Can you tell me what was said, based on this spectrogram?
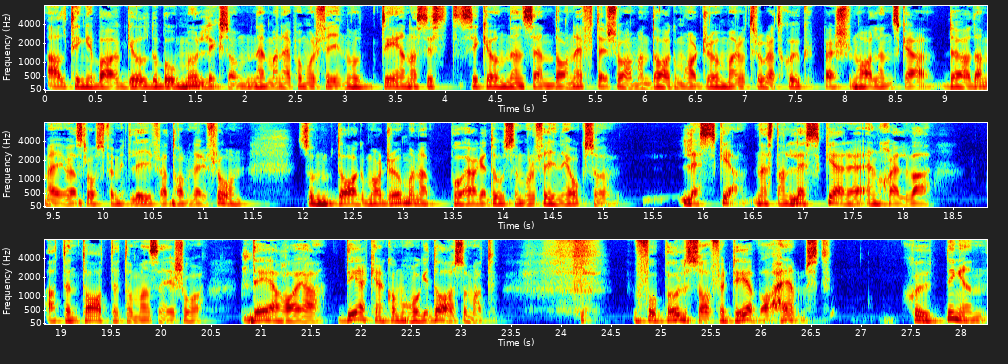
allting är bara guld och bomull liksom när man är på morfin. Och det ena sekunden sen dagen efter så har man dagmardrömmar och tror att sjukpersonalen ska döda mig och jag slåss för mitt liv för att ta mig därifrån. Så dagmardrömmarna på höga doser morfin är också läskiga, nästan läskigare än själva attentatet om man säger så. Det, har jag, det kan jag komma ihåg idag som att få puls av, för det var hemskt. Skjutningen,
